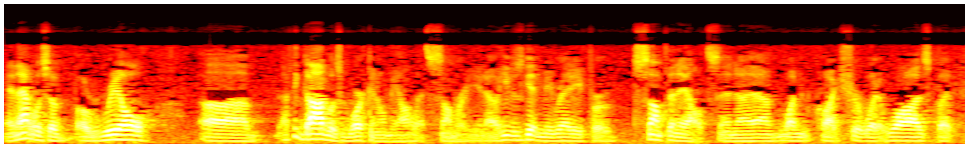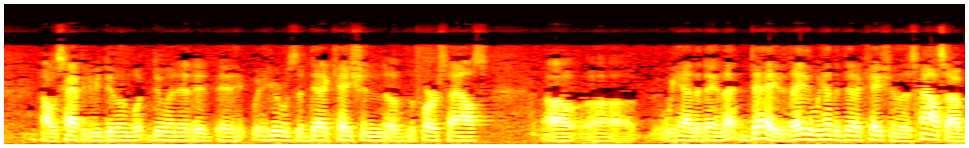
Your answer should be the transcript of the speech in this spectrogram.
and that was a, a real uh, I think God was working on me all that summer. You know, He was getting me ready for something else, and I wasn't quite sure what it was, but I was happy to be doing doing it. it, it here was the dedication of the first house. Uh, uh, we had the day, and that day, the day that we had the dedication of this house, I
